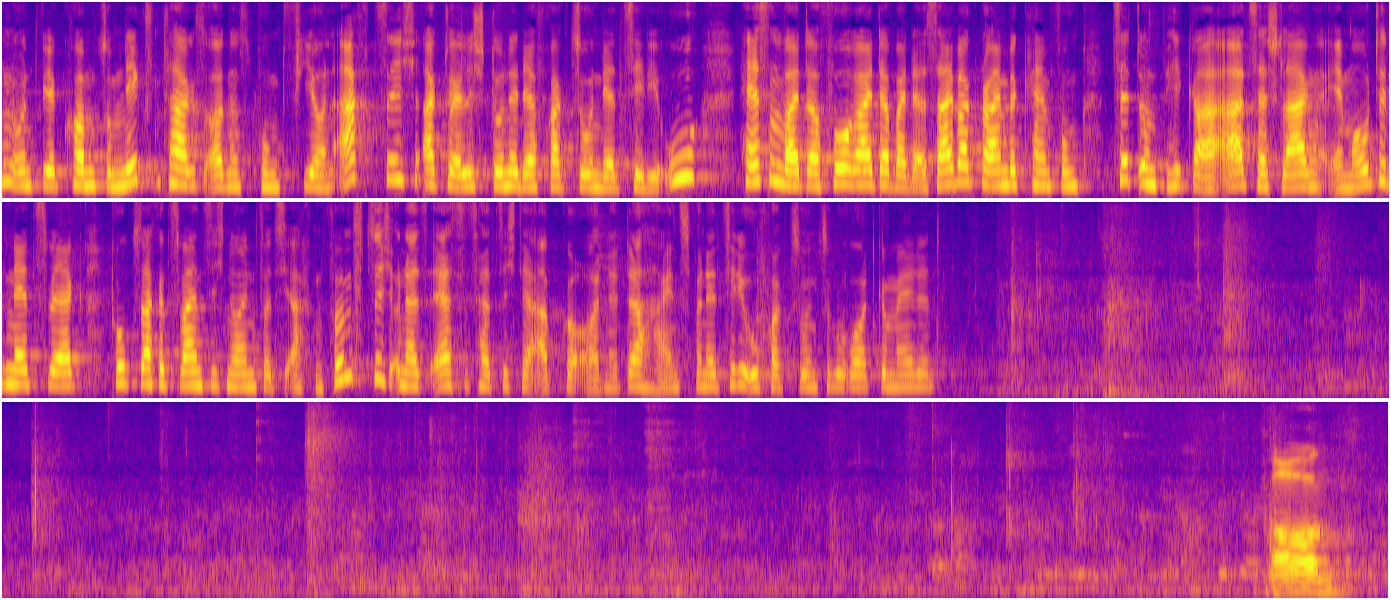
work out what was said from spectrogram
Und wir kommen zum nächsten Tagesordnungspunkt 84, Aktuelle Stunde der Fraktion der CDU. Hessen weiter Vorreiter bei der Cybercrime-Bekämpfung. ZIT und PKA zerschlagen Emoted-Netzwerk, Drucksache 20 4958. Und als erstes hat sich der Abg. Heinz von der CDU-Fraktion zu Wort gemeldet. Frau,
